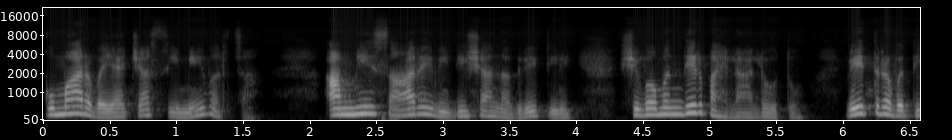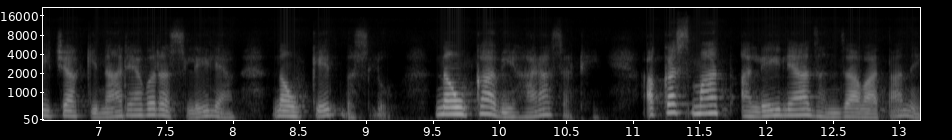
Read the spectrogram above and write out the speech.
कुमार वयाच्या सीमेवरचा. आम्ही सारे विदिशा नगरीतले शिवमंदिर पाहायला आलो होतो. वेत्रवतीच्या किनाऱ्यावर असलेल्या नौकेत बसलो. नौका विहारासाठी अकस्मात आलेल्या झंझावाताने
